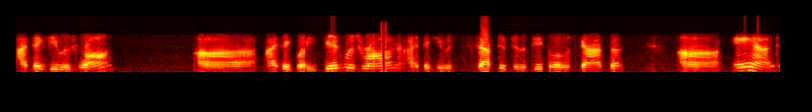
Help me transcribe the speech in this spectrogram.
I think he was wrong. Uh, I think what he did was wrong. I think he was deceptive to the people of Wisconsin. Uh, and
